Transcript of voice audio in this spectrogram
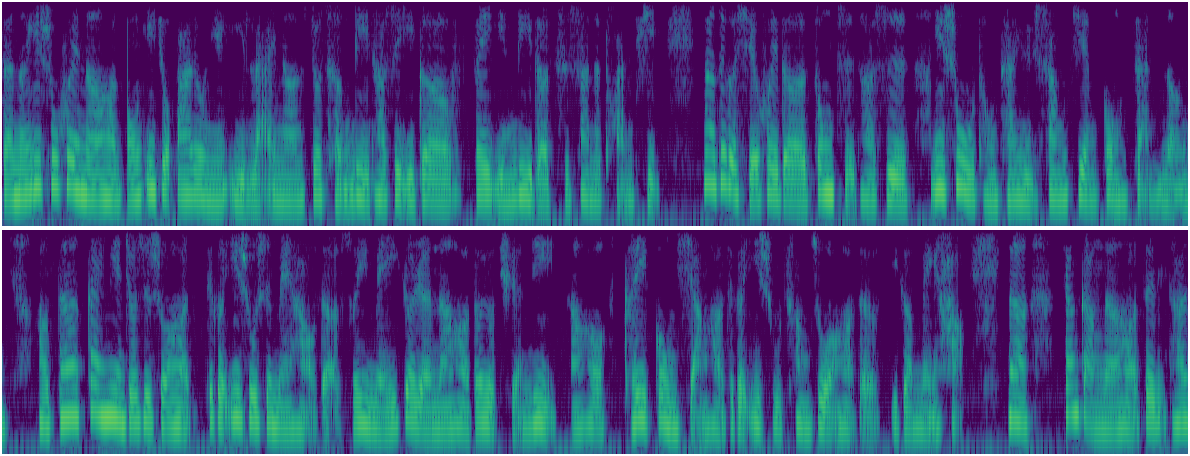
展能艺术会呢，从一九八六年以来呢就成立，它是一个非盈利的慈善的团体。那这个协会的宗旨，它是艺术同参与，商建共展能。好，它的概念就是说哈，这个艺术是美好的，所以每一个人呢哈都有权利，然后可以共享哈这个艺术创作哈的一个美好。那香港呢？哈，这里它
